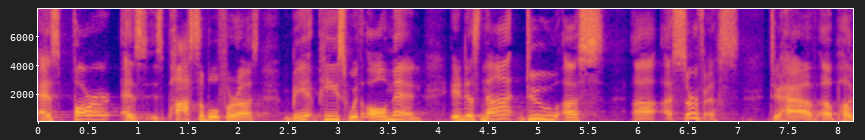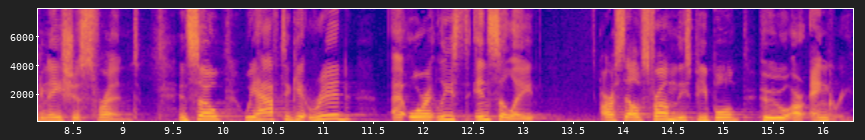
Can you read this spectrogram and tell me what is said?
as far as is possible for us, be at peace with all men, it does not do us uh, a service to have a pugnacious friend. And so we have to get rid, uh, or at least insulate ourselves from these people who are angry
